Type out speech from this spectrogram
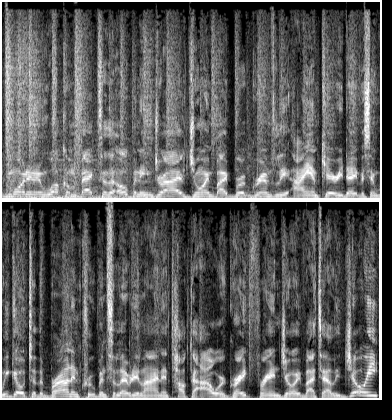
Good morning and welcome back to the opening drive. Joined by Brooke Grimsley, I am Kerry Davis, and we go to the Brown and Crouppen Celebrity Line and talk to our great friend Joey Vitale. Joey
